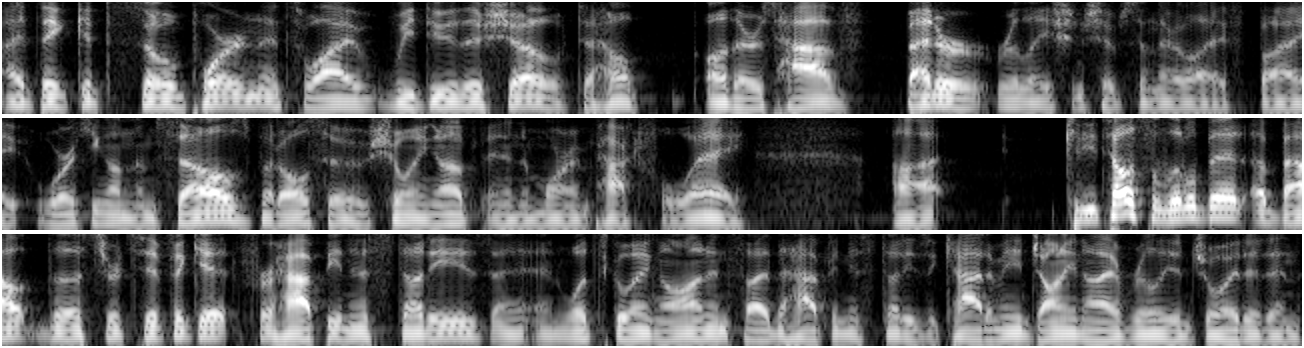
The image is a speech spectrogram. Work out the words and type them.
I think it's so important. It's why we do this show to help others have better relationships in their life by working on themselves but also showing up in a more impactful way. Uh, can you tell us a little bit about the certificate for happiness studies and, and, what's going on inside the Happiness Studies Academy? Johnny and I have really enjoyed it, and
